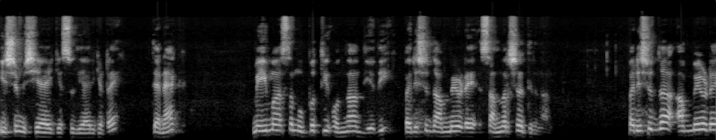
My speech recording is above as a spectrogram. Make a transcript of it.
ഈശ്വമിശിയായിക്ക് സ്തുതിയായിരിക്കട്ടെ. തെനാക് മെയ് മാസം മുപ്പത്തി ഒന്നാം തീയതി പരിശുദ്ധ അമ്മയുടെ സന്ദർശന തിരുനാൾ പരിശുദ്ധ അമ്മയുടെ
